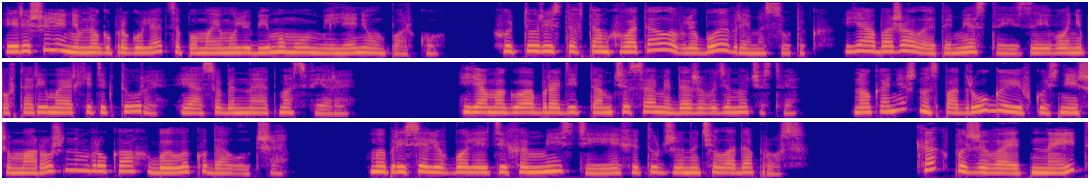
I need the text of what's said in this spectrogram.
и решили немного прогуляться по моему любимому Миллениум-парку. Хоть туристов там хватало в любое время суток, я обожала это место из-за его неповторимой архитектуры и особенной атмосферы. Я могла бродить там часами даже в одиночестве. Но, конечно, с подругой и вкуснейшим мороженым в руках было куда лучше. Мы присели в более тихом месте, и Эфи тут же начала допрос. «Как поживает Нейт?»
